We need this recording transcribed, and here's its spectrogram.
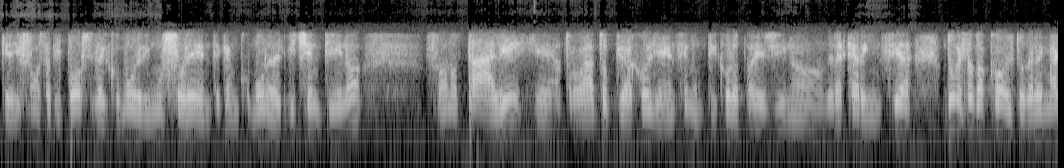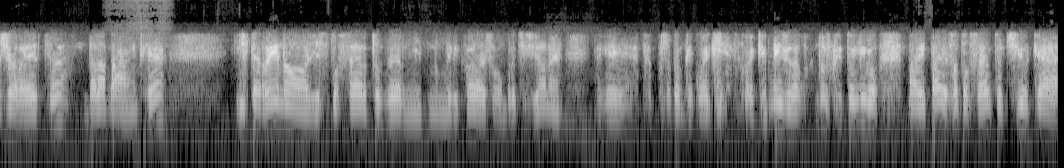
che gli sono stati posti dal comune di Mussolente, che è un comune del Vicentino, sono tali che ha trovato più accoglienza in un piccolo paesino della Carinzia, dove è stato accolto dalle maggiorette, dalla banca. Il terreno gli è stato offerto per, non mi ricordo adesso con precisione, perché è passato anche qualche, qualche mese da quando ho scritto il libro, ma mi pare è stato offerto circa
